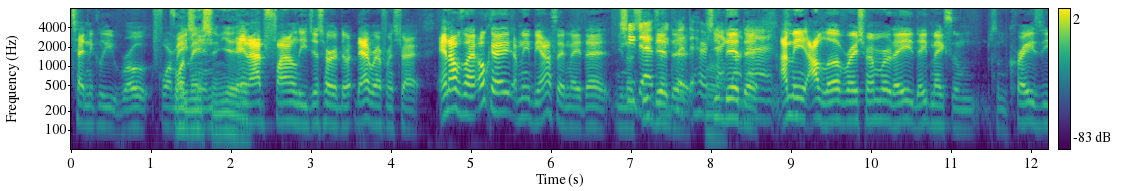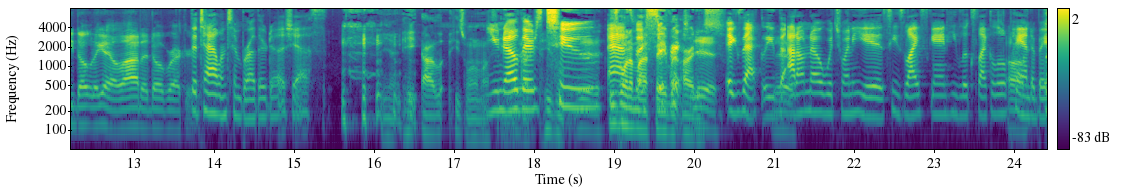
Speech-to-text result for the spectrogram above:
technically wrote Formation, Formation, yeah. and I finally just heard the, that reference track, and I was like, okay. I mean, Beyonce made that. You know, She she, definitely did put that. her she stank did on that. that. I mean, I love Rae Sremmurd. They they make some some crazy dope. They got a lot of dope records. The Talented brother does, yes. Yeah, he, I, he's one of my. You know, there's he's two. One, he's one of my favorite it. artists. Exactly. The- Yeah. I don't know which one he is. He's light skinned. He looks like a little Oh. panda bear.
